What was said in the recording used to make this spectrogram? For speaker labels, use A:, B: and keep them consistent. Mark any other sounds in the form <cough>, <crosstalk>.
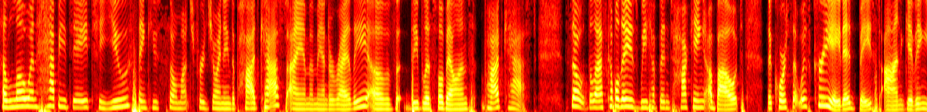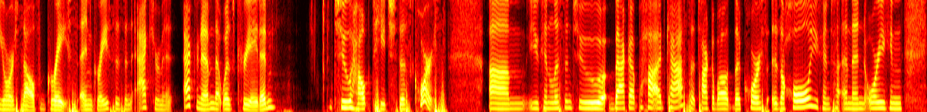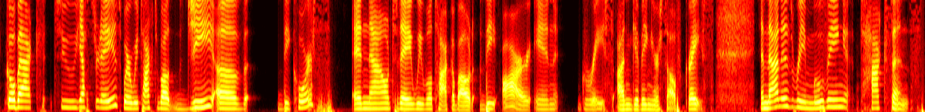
A: Hello and happy day to you. Thank you so much for joining the podcast. I am Amanda Riley of the Blissful Balance podcast. So, the last couple days we have been talking about the course that was created based on giving yourself grace. And grace is an acronym, that was created to help teach this course. Um, you can listen to backup podcasts that talk about the course as a whole. You can, t- and then, or you can go back to yesterday's where we talked about the G of the course. And now today we will talk about the R in grace, on giving yourself grace. And that is removing toxins.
